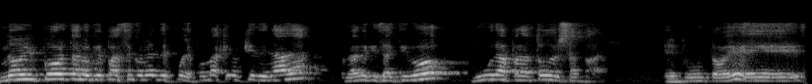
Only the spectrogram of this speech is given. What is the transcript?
no importa lo que pase con él después, por más que no quede nada, una vez que se activó, dura para todo el Shabbat. El punto es,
